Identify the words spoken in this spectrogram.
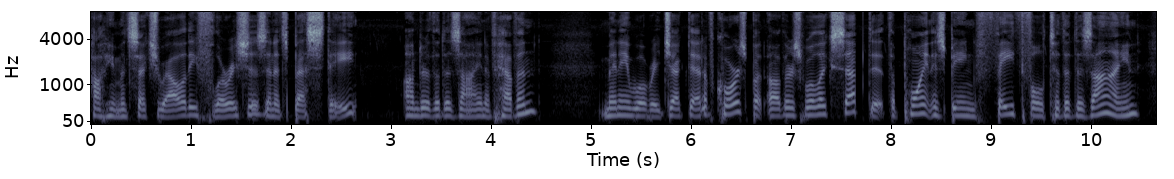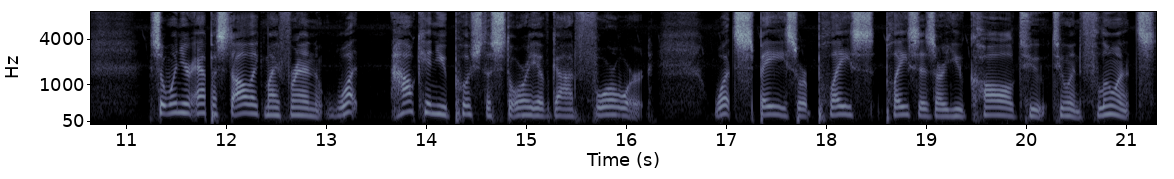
how human sexuality flourishes in its best state under the design of heaven. Many will reject that, of course, but others will accept it. The point is being faithful to the design. So when you're apostolic, my friend, what how can you push the story of God forward? What space or place places are you called to to influence?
